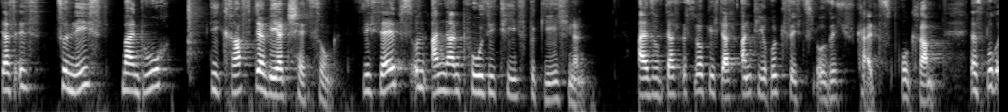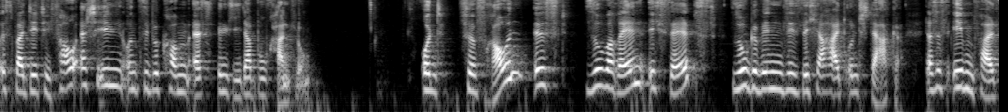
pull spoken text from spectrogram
Das ist zunächst mein Buch die Kraft der Wertschätzung, sich selbst und anderen positiv begegnen. Also das ist wirklich das Anti-Rücksichtslosigkeitsprogramm. Das Buch ist bei DTV erschienen und Sie bekommen es in jeder Buchhandlung. Und für Frauen ist souverän ich selbst, so gewinnen sie Sicherheit und Stärke. Das ist ebenfalls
